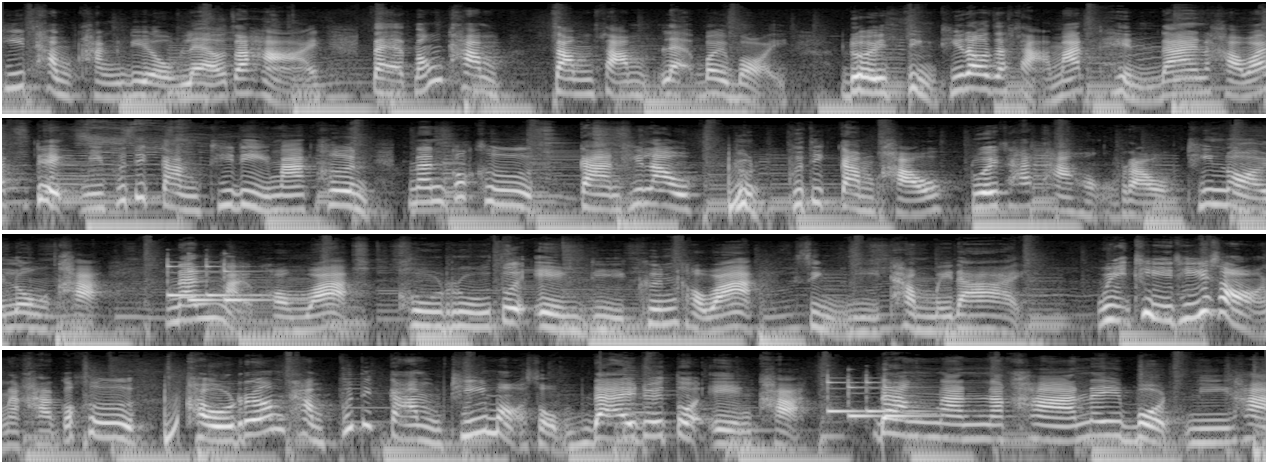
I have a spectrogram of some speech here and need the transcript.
ที่ทำครั้งเดียวแล้วจะหาย แต่ต้องทำซ้ำๆและบ่อยๆ โดยสิ่งที่เราจะสามารถเห็นได้นะคะว่าเด็กมีพฤติกรรมที่ดีมากขึ้น นั่นก็คือการที่เราหยุดพฤติกรรมเขาด้วยท่าทางของเราที่น้อยลงค่ะ นั่นหมายความว่าเขารู้ตัวเองดีขึ้นค่ะว่า สิ่งนี้ทำไม่ได้ วิธีที่ 2 นะคะก็คือเขาเริ่มทำพฤติกรรมที่เหมาะสมได้ด้วยตัวเองค่ะดังนั้นนะคะในบทนี้ค่ะ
